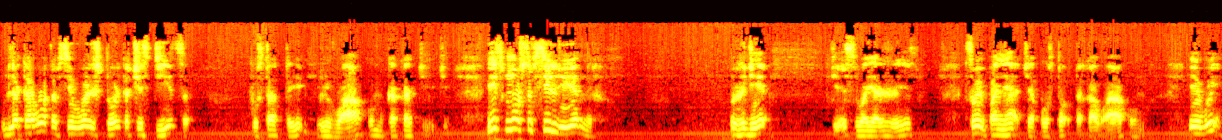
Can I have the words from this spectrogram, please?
для кого-то всего лишь только частица пустоты или вакуума, как хотите. Есть множество вселенных, где есть своя жизнь, свои понятия о пустотах, о вакууме. И вы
